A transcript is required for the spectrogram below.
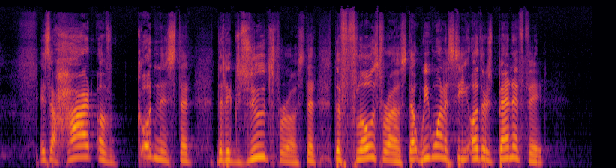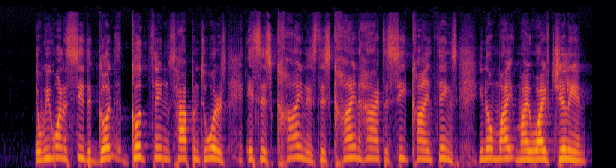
It's a heart of goodness that, that exudes for us, that, that flows for us, that we want to see others benefit, that we want to see the good, good things happen to others. It's this kindness, this kind heart to see kind things. You know, my, my wife, Jillian,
